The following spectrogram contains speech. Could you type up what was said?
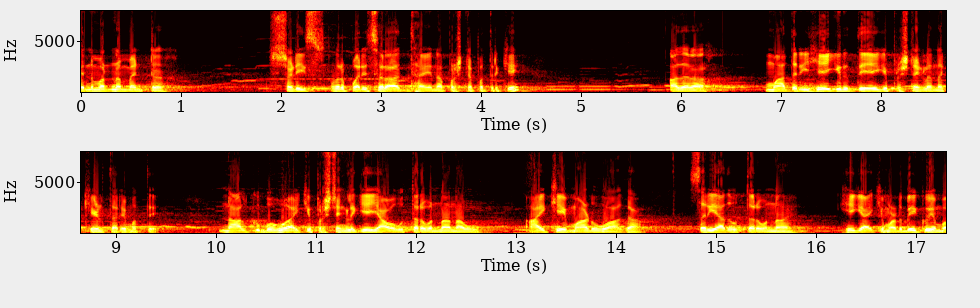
ಎನ್ವರ್ನಮೆಂಟ್ ಸ್ಟಡೀಸ್ ಅಂದರೆ ಪರಿಸರ ಅಧ್ಯಯನ ಪ್ರಶ್ನೆ ಪತ್ರಿಕೆ. ಅದರ ಮಾದರಿ ಹೇಗಿರುತ್ತೆ, ಹೇಗೆ ಪ್ರಶ್ನೆಗಳನ್ನು ಕೇಳ್ತಾರೆ ಮತ್ತು ನಾಲ್ಕು ಬಹು ಆಯ್ಕೆ ಪ್ರಶ್ನೆಗಳಿಗೆ ಯಾವ ಉತ್ತರವನ್ನು ನಾವು ಆಯ್ಕೆ ಮಾಡುವಾಗ ಸರಿಯಾದ ಉತ್ತರವನ್ನು ಹೇಗೆ ಆಯ್ಕೆ ಮಾಡಬೇಕು ಎಂಬ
